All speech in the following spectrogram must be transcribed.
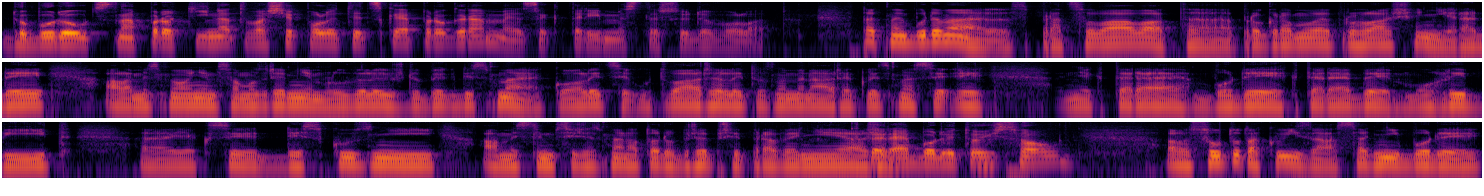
do budoucna protínat vaše politické programy, se kterými jste šli do voleb? Tak my budeme zpracovávat eh, programové prohlášení rady, ale my jsme o něm samozřejmě mluvili už v době, kdy jsme koalici utvářeli, to znamená, řekli jsme si i některé body, které by mohly být jaksi diskuzní a myslím si, že jsme na to dobře připraveni. A které že... body to jsou? Jsou to takový zásadní body.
